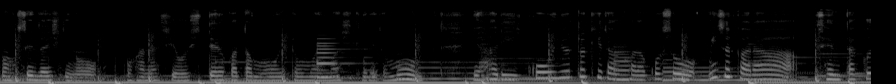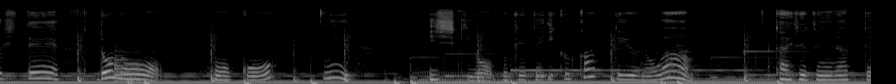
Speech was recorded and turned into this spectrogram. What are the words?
まあ、潜在意識のお話を知ってる方も多いと思いますけれどもやはりこういう時だからこそ自ら選択してどの方向に意識を向けていくかっていうのが大切になって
